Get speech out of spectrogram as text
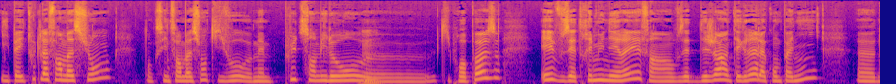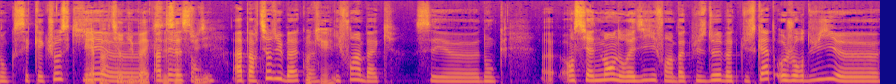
Il paye toute la formation, donc c'est une formation qui vaut même plus de 100 000 euros mmh. qu'ils proposent, et vous êtes rémunéré, enfin, vous êtes déjà intégré à la compagnie, donc c'est quelque chose qui et est à partir du bac, c'est ça que tu dis? À partir du bac, ouais. il faut un bac. C'est donc euh, anciennement, on aurait dit il faut un bac plus 2, bac plus 4. Aujourd'hui, euh,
